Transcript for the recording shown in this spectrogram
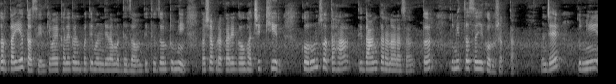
करता येत असेल किंवा एखाद्या गणपती मंदिरामध्ये जाऊन तिथे जर तुम्ही अशा प्रकारे गव्हाची खीर करून स्वतः ती दान करणार असाल तर तुम्ही तसंही करू शकता. म्हणजे तुम्ही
